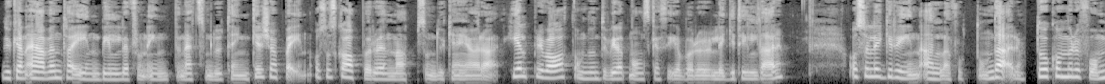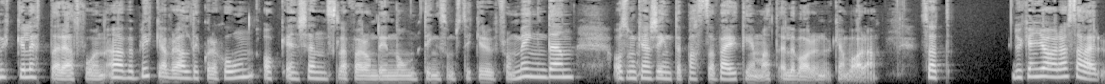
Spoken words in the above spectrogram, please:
du kan även ta in bilder från internet som du tänker köpa in. Och så skapar du en mapp som du kan göra helt privat om du inte vill att någon ska se vad du lägger till där och så lägger du in alla foton där. Då kommer du få mycket lättare att få en överblick över all dekoration och en känsla för om det är någonting som sticker ut från mängden och som kanske inte passar färgtemat eller vad det nu kan vara. Så att du kan göra så här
